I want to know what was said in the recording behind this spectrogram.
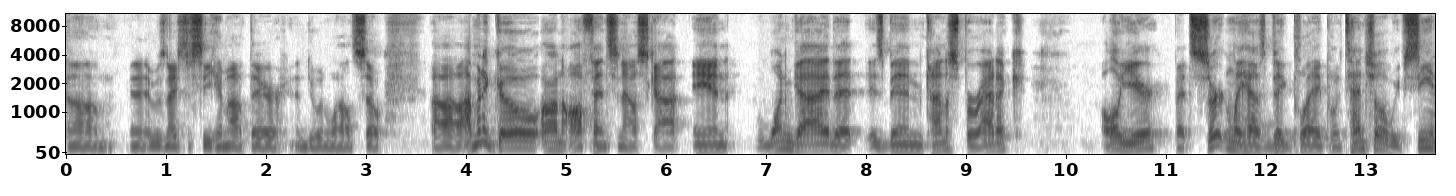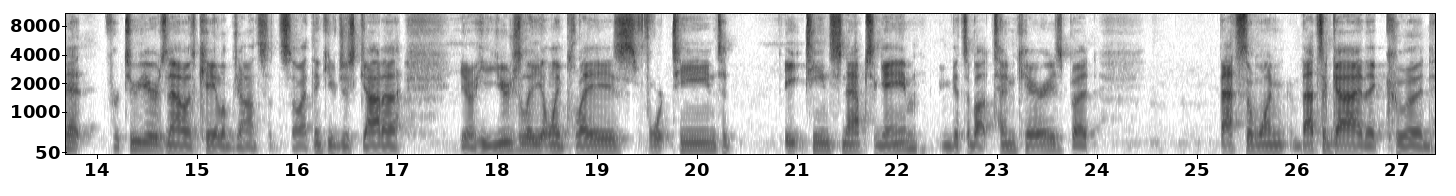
Um, and it was nice to see him out there and doing well. So uh, I'm going to go on offense now, Scott. And one guy that has been kind of sporadic all year, but certainly has big play potential. We've seen it for two years now is Caleb Johnson. So I think you've just got to, you know, he usually only plays 14 to 18 snaps a game and gets about 10 carries, but that's the one, that's a guy that could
